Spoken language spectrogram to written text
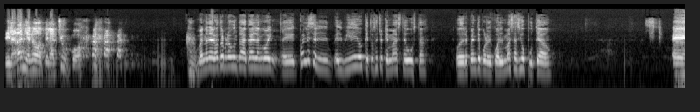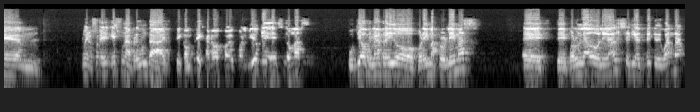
De la araña no, te la chupo. Bananero, otra pregunta acá de Langoy. Eh, ¿Cuál es el, el video que tú has hecho que más te gusta? O de repente por el cual más has sido puteado. Eh, bueno, so- es una pregunta este, compleja, ¿no? Por, por el video que he sido más puteado, que me ha traído por ahí más problemas. Este, por un lado legal sería el pete de Wanda.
